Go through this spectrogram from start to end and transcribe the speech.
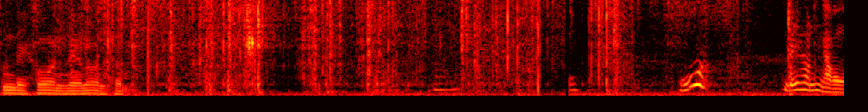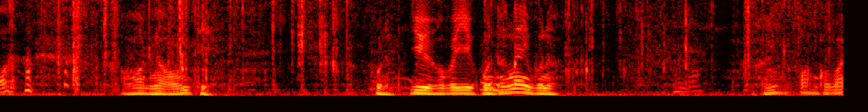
มันได้ห้อนแน่นอนครับ โอ้เล่นเงาอะห้อนเงามันติพุ่นยื้อเข้าไปยื้อพุ่นทั้งในพุ่นน่ะเฮ้ยป้องเข้าไป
